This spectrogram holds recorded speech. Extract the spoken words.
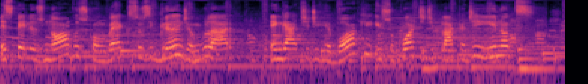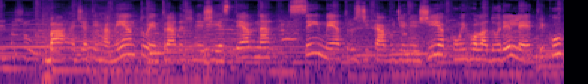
Espelhos novos, convexos e grande angular engate de reboque e suporte de placa de inox, barra de aterramento, entrada de energia externa, 100 metros de cabo de energia com enrolador elétrico,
